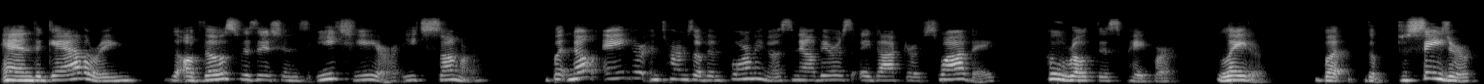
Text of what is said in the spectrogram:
and the gathering of those physicians each year, each summer, but no anger in terms of informing us. Now, there's a Dr. Soave who wrote this paper later, but the procedure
